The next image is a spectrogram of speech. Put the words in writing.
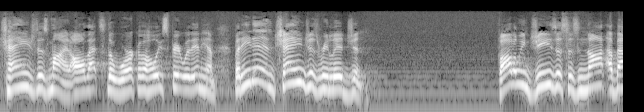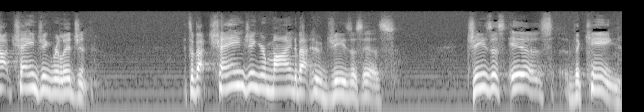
changed his mind. All that's the work of the Holy Spirit within him. But he didn't change his religion. Following Jesus is not about changing religion, it's about changing your mind about who Jesus is. Jesus is the King.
